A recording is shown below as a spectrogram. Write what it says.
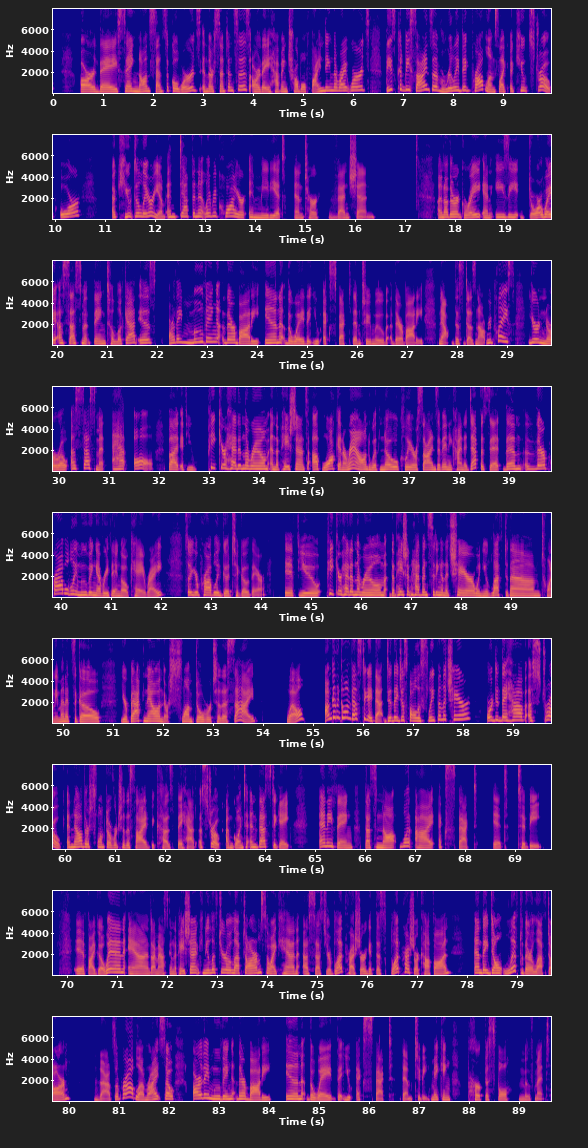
Are they saying nonsensical words in their sentences? Are they having trouble finding the right words? These could be signs of really big problems like acute stroke or acute delirium and definitely require immediate intervention. Another great and easy doorway assessment thing to look at is are they moving their body in the way that you expect them to move their body? Now, this does not replace your neuro assessment at all. But if you peek your head in the room and the patient's up walking around with no clear signs of any kind of deficit, then they're probably moving everything okay, right? So you're probably good to go there. If you peek your head in the room, the patient had been sitting in the chair when you left them 20 minutes ago. You're back now and they're slumped over to the side. Well, I'm going to go investigate that. Did they just fall asleep in the chair? Or did they have a stroke and now they're slumped over to the side because they had a stroke? I'm going to investigate anything that's not what I expect it to be. If I go in and I'm asking the patient, can you lift your left arm so I can assess your blood pressure, get this blood pressure cuff on, and they don't lift their left arm, that's a problem, right? So, are they moving their body in the way that you expect them to be, making purposeful movement?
